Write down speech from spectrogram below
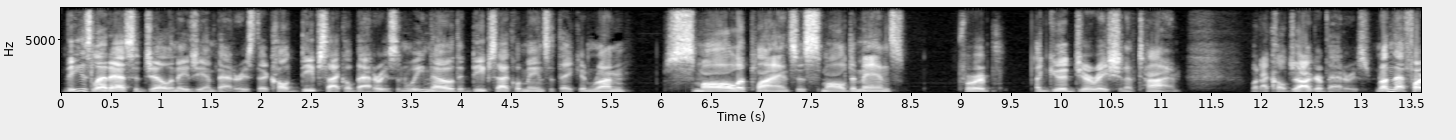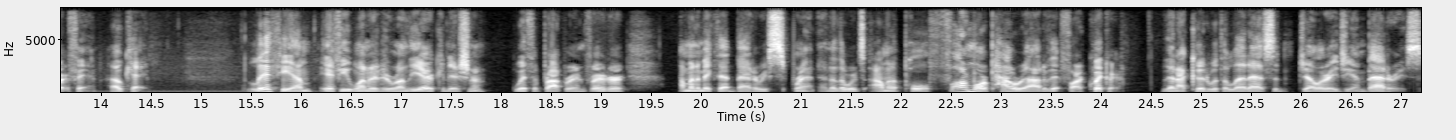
These lead acid gel and AGM batteries, they're called deep cycle batteries, and we know that deep cycle means that they can run small appliances, small demands for a good duration of time what I call jogger batteries. Run that fart fan. Okay. Lithium, if you wanted to run the air conditioner with a proper inverter, I'm going to make that battery sprint. In other words, I'm going to pull far more power out of it far quicker than I could with the lead acid gel or AGM batteries.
